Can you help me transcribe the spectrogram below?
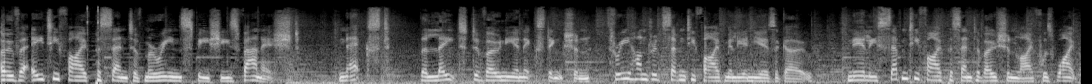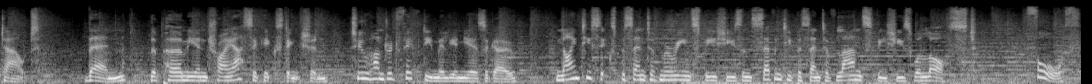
Over 85% of marine species vanished. Next, the late Devonian extinction, 375 million years ago. Nearly 75% of ocean life was wiped out. Then, the Permian Triassic extinction, 250 million years ago. 96% of marine species and 70% of land species were lost. Fourth,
